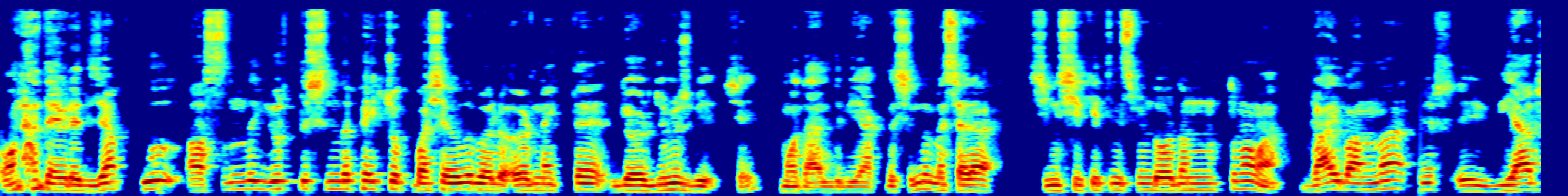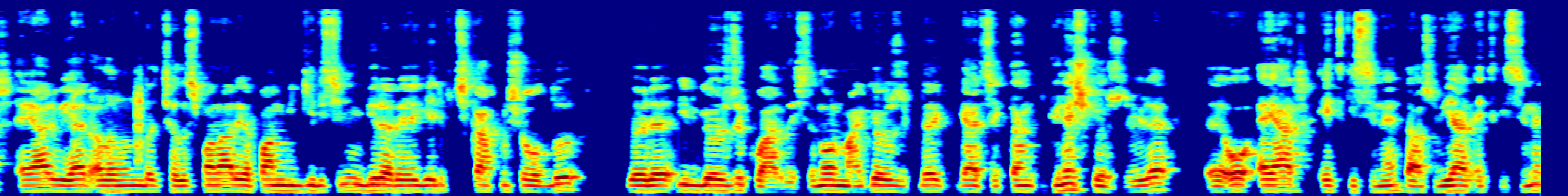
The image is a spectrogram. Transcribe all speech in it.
Ona devredeceğim. Bu aslında yurt dışında pek çok başarılı böyle örnekte gördüğümüz bir şey. Modeldi bir yaklaşımdı. Mesela Şimdi şirketin ismini de oradan unuttum ama Ray-Ban'la bir e, VR, AR VR alanında çalışmalar yapan bir girişimin bir araya gelip çıkartmış olduğu böyle bir gözlük vardı işte normal gözlükle gerçekten güneş gözlüğüyle e, o AR etkisini daha doğrusu VR etkisini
